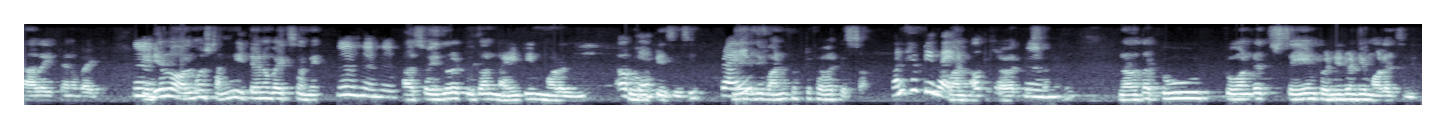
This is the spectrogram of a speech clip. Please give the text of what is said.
చాలా ఇట్టైన బైక్. కేటీఎం లో ఆల్మోస్ట్ అన్ని ఇట్టైన బైక్స్ ఉన్నాయి. సో ఇది కూడా two thousand nineteen model two CC Price? ఇది వన్ ఫిఫ్టీ ఫైవ్ వరకు ఇస్తాను one fifty five one fifty five వరకు ఇస్తాను ఇది. తర్వాత two two hundred same twenty twenty models ఉన్నాయి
